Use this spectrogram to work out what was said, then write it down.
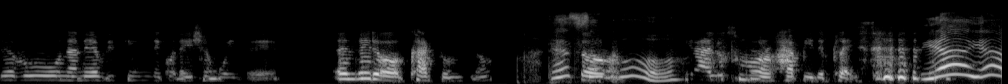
the room and everything, decoration with the a little cartoon, no? That's so So- cool. Yeah, it looks more happy the place. Yeah, yeah,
